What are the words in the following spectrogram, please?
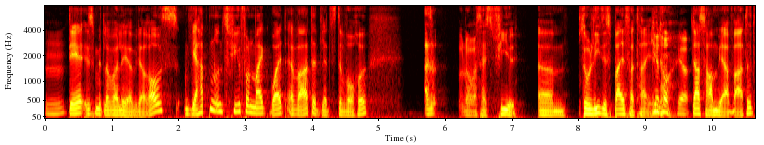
Mhm. Der ist mittlerweile ja wieder raus. Und wir hatten uns viel von Mike White erwartet letzte Woche. Also, oder was heißt viel? Ähm, solides Ballverteilen. Genau, ja. Das haben wir erwartet.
